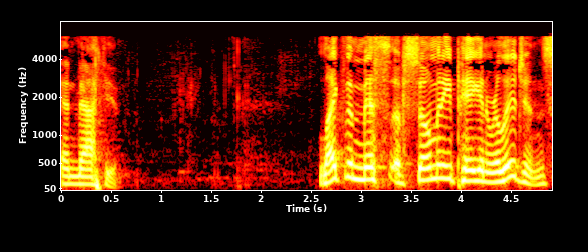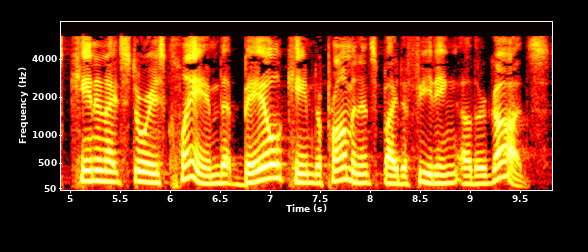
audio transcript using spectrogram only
and Matthew. Like the myths of so many pagan religions, Canaanite stories claim that Baal came to prominence by defeating other gods.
